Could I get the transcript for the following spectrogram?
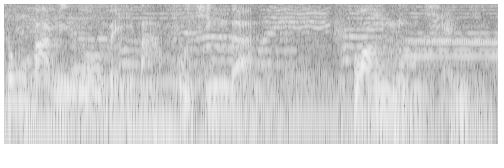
中华民族伟大复兴的光明前景。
